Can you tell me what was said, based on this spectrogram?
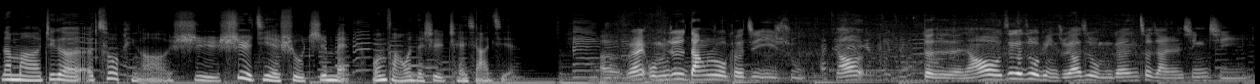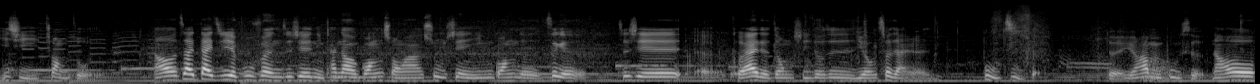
那么这个作品、哦、是世界树之美，我们访问的是陈小姐。呃，来，我们就是当若科技艺术，然后，对对对，然后这个作品主要是我们跟策展人新奇一起创作的。然后在待机的部分，这些你看到的光虫啊、树线、荧光的这个这些呃可爱的东西，都是由策展人布置的。对，由他们布设，然后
